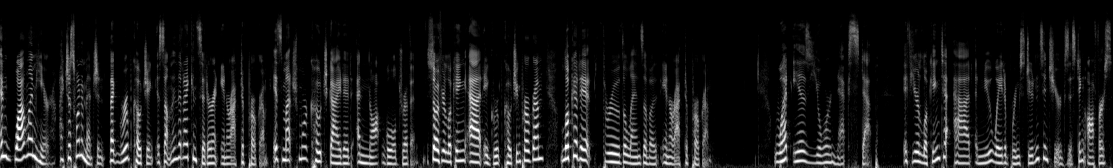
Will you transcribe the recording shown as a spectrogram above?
and while I'm here, I just want to mention that group coaching is something that I consider an interactive program. It's much more coach guided and not goal driven. So if you're looking at a group coaching program, look at it through the lens of an interactive program. What is your next step? If you're looking to add a new way to bring students into your existing offers,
